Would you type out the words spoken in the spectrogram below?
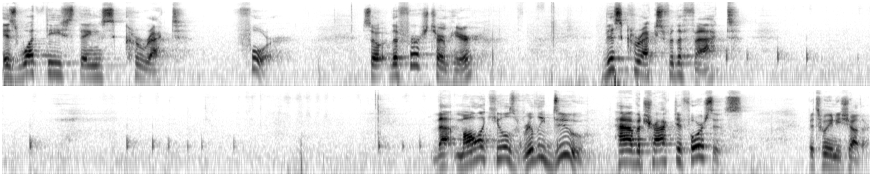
is what these things correct for. So the first term here, this corrects for the fact that molecules really do have attractive forces between each other.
